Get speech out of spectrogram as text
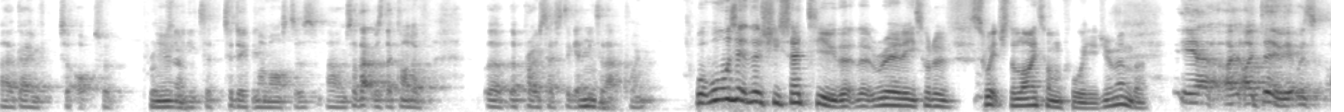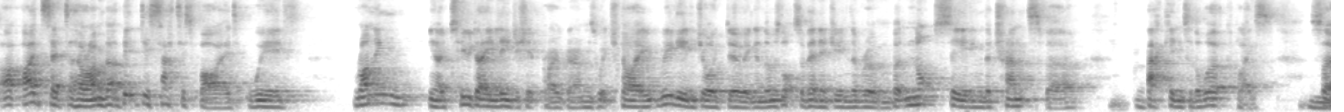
uh, going to Oxford Brookes yeah. Uni to, to do my master's. Um, so that was the kind of the, the process to get mm. me to that point. What, what was it that she said to you that, that really sort of switched the light on for you? Do you remember? Yeah, I, I do. It was, I, I'd said to her, I'm a bit dissatisfied with running you know two day leadership programs which i really enjoyed doing and there was lots of energy in the room but not seeing the transfer back into the workplace mm. so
